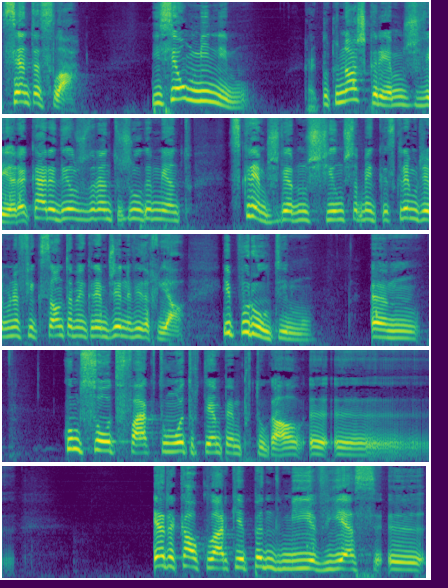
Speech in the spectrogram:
Senta-se lá. Isso é o mínimo. Ok. Porque nós queremos ver a cara deles durante o julgamento. Se queremos ver nos filmes, também, se queremos ver na ficção, também queremos ver na vida real. E por último, hum, começou de facto um outro tempo em Portugal. eh, eh, era calcular que a pandemia viesse eh,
